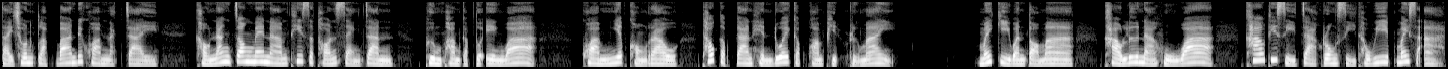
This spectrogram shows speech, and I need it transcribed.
สายชนกลับบ้านด้วยความหนักใจ เขานั่งจ้องแม่น้ำที่สะท้อนแสงจันทร์ พึมพำกับตัวเองว่า ความเงียบของเราเท่ากับการเห็นด้วยกับความผิดหรือไม่ ไม่กี่วันต่อมา ข่าวลือหนาหูว่า ข้าวที่สีจากโรงสีทวีปไม่สะอาด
